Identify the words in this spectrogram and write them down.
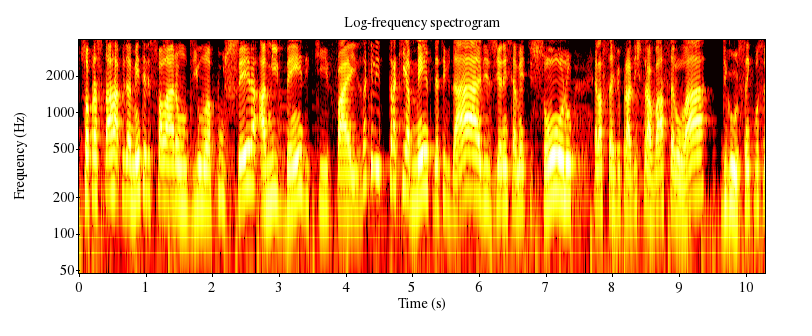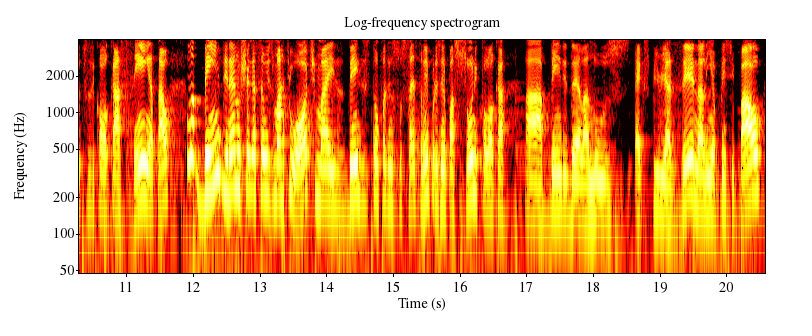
Só para citar rapidamente, eles falaram de uma pulseira, a Mi Band, que faz aquele traqueamento de atividades, gerenciamento de sono. Ela serve para destravar celular, digo, sem que você precise colocar a senha e tal. Uma band, né? Não chega a ser um smartwatch, mas bands estão fazendo sucesso também. Por exemplo, a Sony coloca a band dela nos Xperia Z, na linha principal.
